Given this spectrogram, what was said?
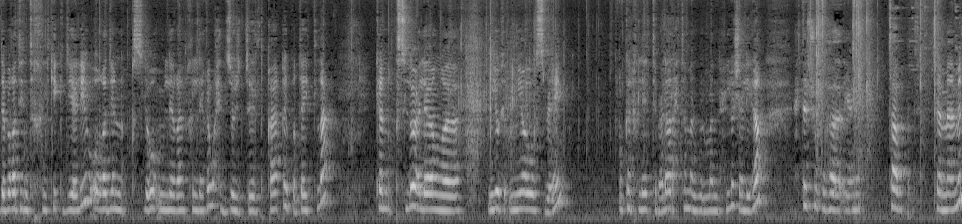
دابا غادي ندخل الكيك ديالي وغادي نقصلو ملي غنخليه غير واحد زوج ديال الدقائق بدا يطلع كنقصلو على 170 وكنخليها تطيب على راحتها ما نحلوش عليها. حتى نشوفوها يعني طابت تماما.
